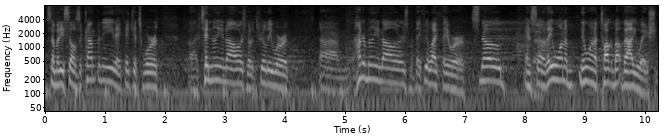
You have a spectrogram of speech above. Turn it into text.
Somebody sells a company, they think it's worth uh, $10 million, but it's really worth um, $100 million, but they feel like they were snowed, and so they want to they want to talk about valuation.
